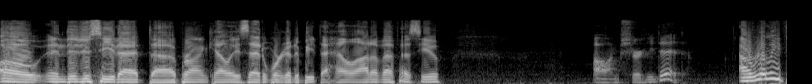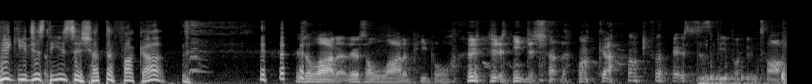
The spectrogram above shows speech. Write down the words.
Oh, and did you see that uh, Brian Kelly said we're going to beat the hell out of FSU? Oh, I'm sure he did. I really think he just needs to shut the fuck up. There's a lot of there's a lot of people who need to shut the fuck up. There's just people who talk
